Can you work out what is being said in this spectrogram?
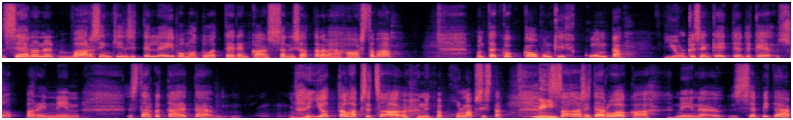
sehän on varsinkin sitten leipomotuotteiden kanssa, niin saattaa olla vähän haastavaa. Mutta että kun kaupunki, kunta, julkisen keittiön tekee sopparin, niin se tarkoittaa, että jotta lapset saa, nyt mä puhun lapsista, niin. saa sitä ruokaa, niin se pitää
